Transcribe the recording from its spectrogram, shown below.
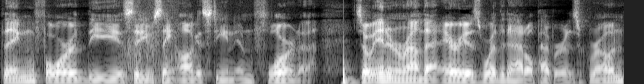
thing for the city of St. Augustine in Florida. So, in and around that area is where the datil pepper is grown.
